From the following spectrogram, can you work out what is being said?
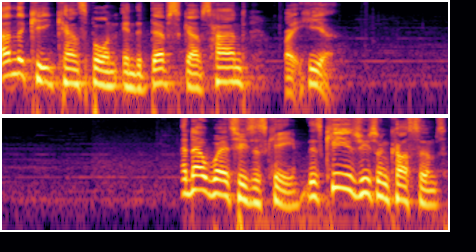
and the key can spawn in the dev scav's hand right here and now where to choose this key? This key is used on customs.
